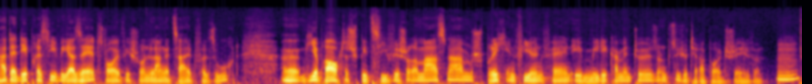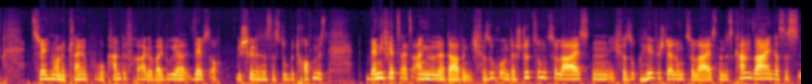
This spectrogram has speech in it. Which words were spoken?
hat der Depressive ja selbst häufig schon lange Zeit versucht. Äh, hier braucht es spezifischere Maßnahmen, sprich in vielen Fällen eben medikamentöse und psychotherapeutische Hilfe. Mhm. Jetzt vielleicht noch eine kleine provokante Frage, weil du ja selbst auch geschildert hast, dass du betroffen bist. Wenn ich jetzt als Angehöriger da bin, ich versuche Unterstützung zu leisten, ich versuche Hilfestellung zu leisten und es kann sein, dass es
